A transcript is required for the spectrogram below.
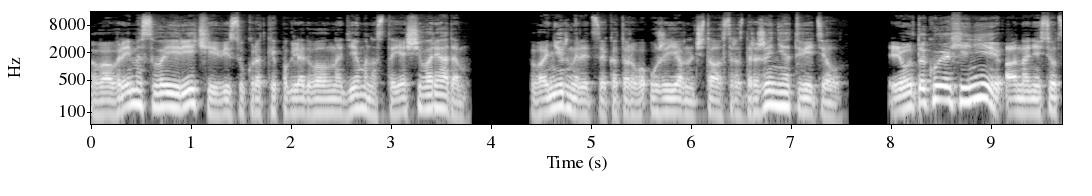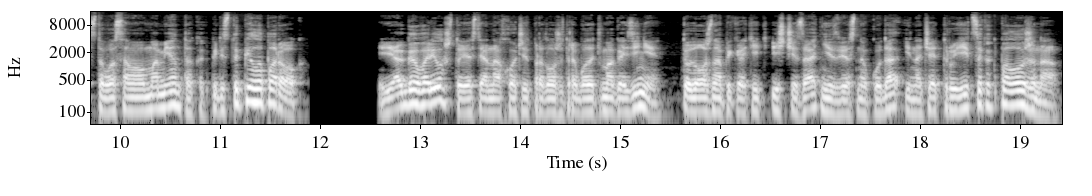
Во время своей речи Вис украдкой поглядывал на демона, стоящего рядом. Ванир, на лице которого уже явно читалось раздражение, ответил. «И вот такую ахинею она несет с того самого момента, как переступила порог. Я говорил, что если она хочет продолжить работать в магазине, то должна прекратить исчезать неизвестно куда и начать трудиться как положено.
